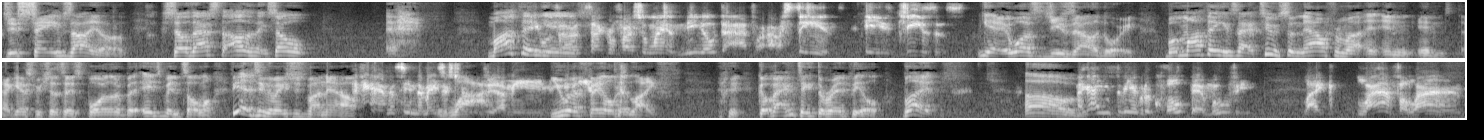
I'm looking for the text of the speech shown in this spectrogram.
just save Zion. So that's the other thing. So my He thing was our sacrificial lamb. Neo died for our sins. He's Jesus. Yeah, it was Jesus allegory. But my thing is that too. So now, from a and, and I guess we should say spoiler, but it's been so long. If you haven't seen the Matrix by now, If you haven't seen the Matrix Why? trilogy, I mean, you have failed at life. Go back and take the red pill. But um, Like I used to be able to quote that movie, like line for line.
